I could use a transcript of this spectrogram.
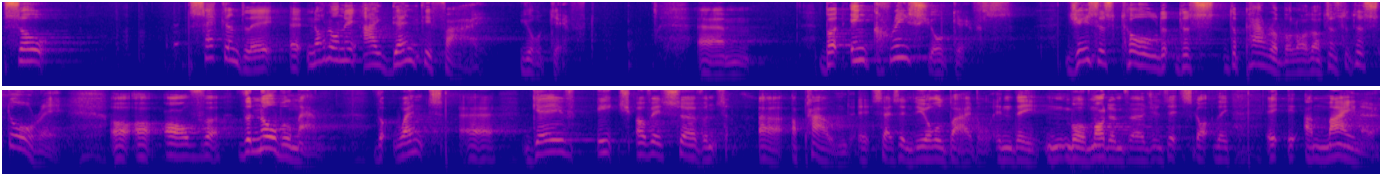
so, secondly, uh, not only identify your gift, um, but increase your gifts. Jesus told the, the parable or the, the story uh, uh, of uh, the nobleman that went, uh, gave each of his servants uh, a pound, it says in the Old Bible. In the more modern versions, it's got the, it, a mina,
